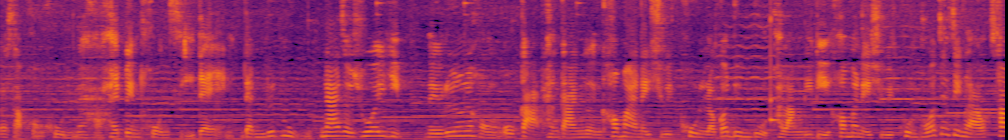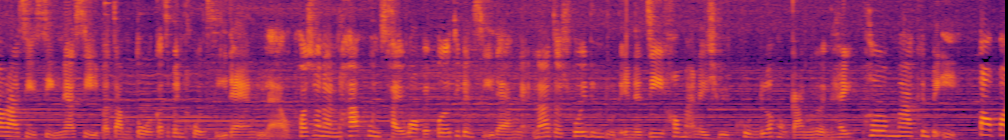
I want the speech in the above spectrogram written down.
รศัพท์ของคุณนะคะ ให้เป็นโทนสีแดง แดงเลือดหมูน่าจะช่วยหยิบในเรื่องของโอกาสทางการเงินเข้ามาในชีวิตคุณ แล้วก็ดึงดูดพลังดีๆ เข้ามาในชีวิตคุณ เพราะว่าจริงๆแล้วชาวราศีสิงห์เนี่ยสีประจำตัวก็จะเป็นโทนสีแดงอยู่แล้ว เพราะฉะนั้นถ้าคุณใช้ wallpaper ที่เป็นสีแดงเนี่ยน่าจะช่วยดึงดูด energy เข้ามาในชีวิตคุณเรื่องของการเงินให้เพิ่มมากขึ้นไปอีก ต่อไป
